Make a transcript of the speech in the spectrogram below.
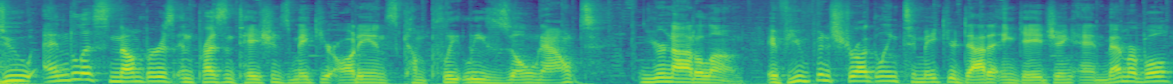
Do endless numbers in presentations make your audience completely zone out? You're not alone. If you've been struggling to make your data engaging and memorable,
